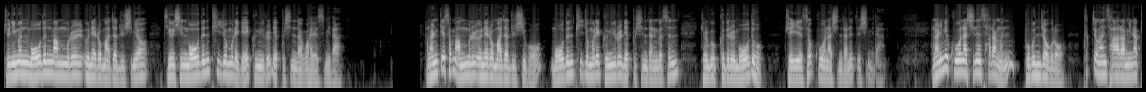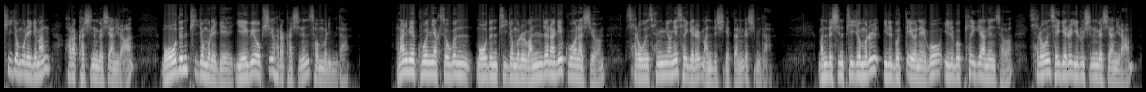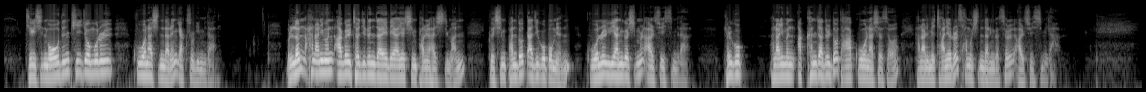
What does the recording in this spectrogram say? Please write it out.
주님은 모든 만물을 은혜로 맞아 주시며 지으신 모든 피조물에게 긍휼을 베푸신다고 하였습니다. 하나님께서 만물을 은혜로 맞아주시고 모든 피조물의 긍휼을 베푸신다는 것은 결국 그들을 모두 죄에서 구원하신다는 뜻입니다. 하나님의 구원하시는 사랑은 부분적으로 특정한 사람이나 피조물에게만 허락하시는 것이 아니라 모든 피조물에게 예외 없이 허락하시는 선물입니다. 하나님의 구원 약속은 모든 피조물을 완전하게 구원하시어 새로운 생명의 세계를 만드시겠다는 것입니다. 만드신 피조물을 일부 떼어내고 일부 폐기하면서 새로운 세계를 이루시는 것이 아니라 지으신 모든 피조물을 구원하신다는 약속입니다. 물론 하나님은 악을 저지른 자에 대하여 심판을 하시지만 그 심판도 따지고 보면 구원을 위한 것임을 알 수 있습니다. 결국 하나님은 악한 자들도 다 구원하셔서 하나님의 자녀를 삼으신다는 것을 알 수 있습니다.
